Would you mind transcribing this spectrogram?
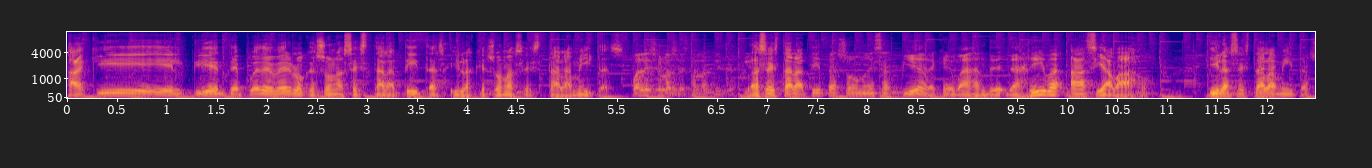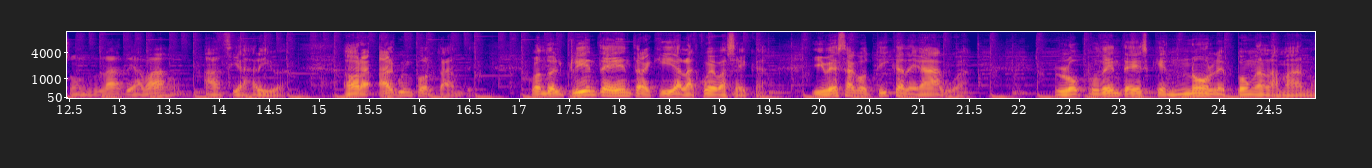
Aquí el cliente puede ver lo que son las estalatitas y las que son las estalamitas. ¿Cuáles son las estalactitas? Las estalatitas son esas piedras que bajan de, de arriba hacia abajo. Y las estalamitas son las de abajo hacia arriba. Ahora, algo importante. Cuando el cliente entra aquí a la cueva seca y ve esa gotica de agua, lo prudente es que no le pongan la mano,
